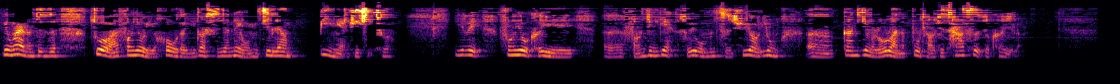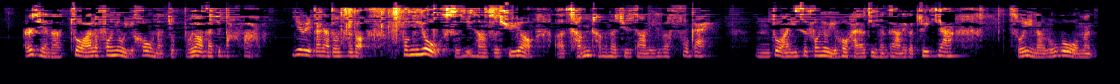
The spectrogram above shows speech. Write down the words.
另外呢，就是做完封釉以后的一段时间内，我们尽量避免去洗车，因为封釉可以呃防静电，所以我们只需要用呃干净柔软的布条去擦拭就可以了。而且呢，做完了封釉以后呢，就不要再去打蜡了，因为大家都知道，封釉实际上是需要呃层层的去这样的一个覆盖，嗯，做完一次封釉以后还要进行这样的一个追加，所以呢，如果我们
